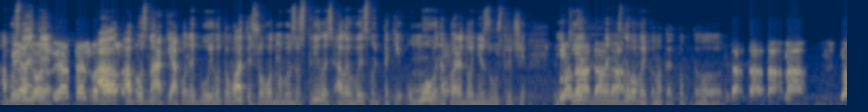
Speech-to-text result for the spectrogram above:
Або я, знаєте, теж, я теж а, вважаю, що або знак, як вони будуть готувати, що от ми би зустрілись, але виснуть такі умови напередодні зустрічі, Ну які да, да, неможливо виконати. Тобто, да, да, да, да. Ну,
